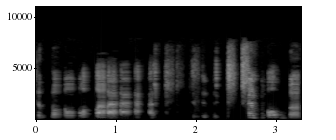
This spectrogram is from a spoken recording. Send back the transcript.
to the last is simple, but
